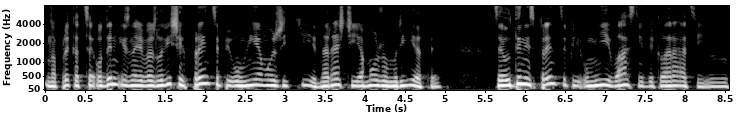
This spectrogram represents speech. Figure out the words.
наприклад, це один із найважливіших принципів у моєму житті. Нарешті я можу мріяти. Це один із принципів у моїй власній декларації, у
